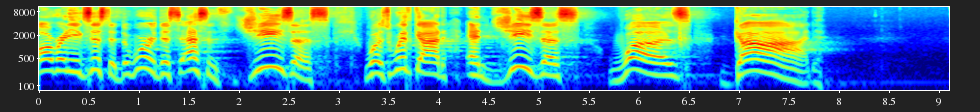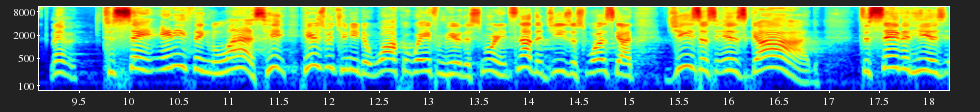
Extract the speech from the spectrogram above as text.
already existed. The word, this essence, Jesus was with God, and Jesus was God. Man, to say anything less, he, here's what you need to walk away from here this morning. It's not that Jesus was God, Jesus is God. To say that he is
